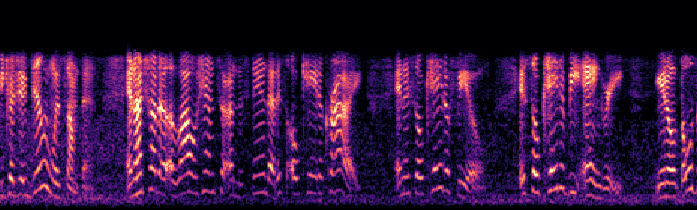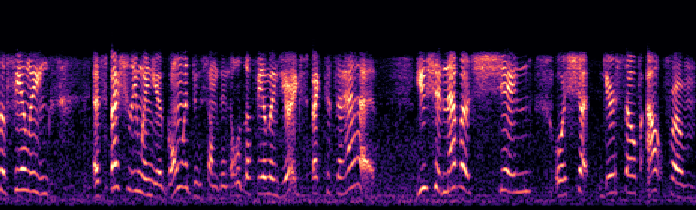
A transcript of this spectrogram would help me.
because you're dealing with something. And I try to allow him to understand that it's okay to cry and it's okay to feel. It's okay to be angry. You know, those are feelings, especially when you're going through something, those are feelings you're expected to have. You should never shin or shut yourself out from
